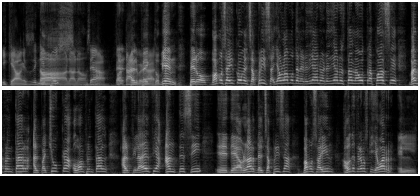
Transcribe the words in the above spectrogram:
y que van esos equipos. No, no, no. O sea, fatal, Perfecto. ¿verdad? Bien, pero vamos a ir con el Saprissa. Ya hablamos del Herediano. Herediano está en la otra fase. Va a enfrentar al Pachuca o va a enfrentar al Filadelfia. Antes, sí, eh, de hablar del Saprissa, vamos a ir. ¿A dónde tenemos que llevar el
